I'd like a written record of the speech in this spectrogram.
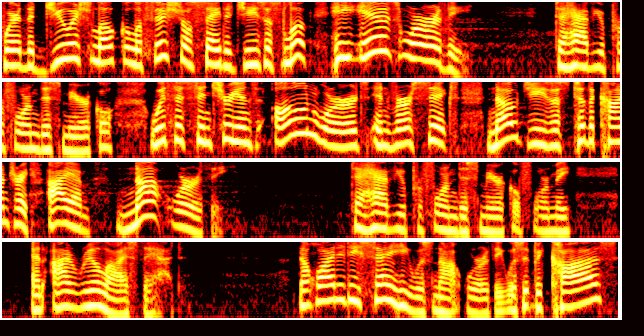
where the Jewish local officials say to Jesus, Look, he is worthy to have you perform this miracle. With the centurion's own words in verse 6 No, Jesus, to the contrary, I am not worthy to have you perform this miracle for me. And I realized that. Now, why did he say he was not worthy? Was it because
